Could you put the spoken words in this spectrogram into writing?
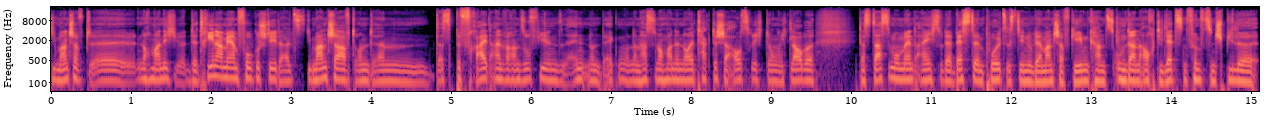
die Mannschaft äh, nochmal nicht, der Trainer mehr im Fokus steht als die Mannschaft und ähm, das befreit einfach an so vielen Enden und Ecken und dann hast du nochmal eine neue taktische Ausrichtung. Ich glaube, dass das im Moment eigentlich so der beste Impuls ist, den du der Mannschaft geben kannst, um dann auch die letzten 15 Spiele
